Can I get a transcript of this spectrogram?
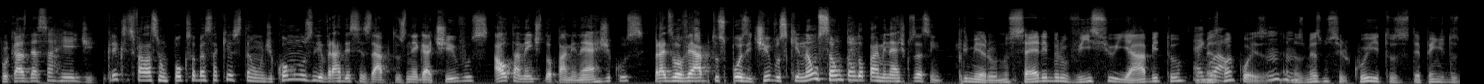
Por causa dessa rede. Eu queria que vocês falassem um pouco sobre essa questão de como nos livrar desses hábitos negativos, altamente dopaminérgicos, para desenvolver hábitos positivos que não são tão dopaminérgicos assim. Primeiro, no cérebro, vício e hábito é, É a mesma coisa. Uhum. É nos mesmos circuitos, depende dos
